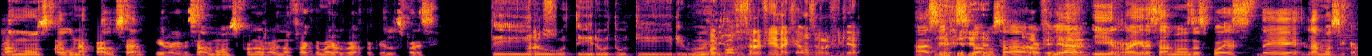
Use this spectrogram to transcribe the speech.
vamos a una pausa y regresamos con el random fact de Mario Alberto. ¿Qué les parece? Tiru, tiru, tu, tiru. Muy Por bien. pausa se refieren a que vamos a refiliar. Así es, vamos a Ok, refiliar está y regresamos después de la música.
